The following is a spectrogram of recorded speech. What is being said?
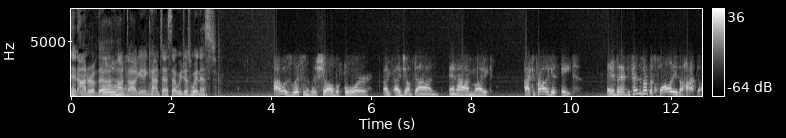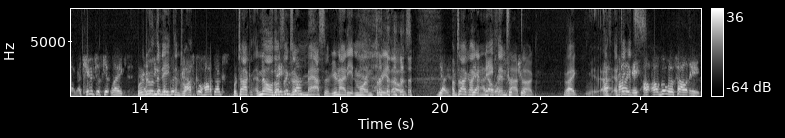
in honor of the Oh. hot dog eating contest that we just witnessed? I was listening to the show before I, I jumped on, and I'm like, I could probably get eight. And but it depends upon the quality of the hot dog. I can't just get like We're like, doing the get some Nathan one. Costco hot dogs. We're talking. No, those Nathan's things are one? massive. You're not eating more than three of those. Yeah, I'm talking like Yeah, a I know, right? Nathan's True, hot true. dog. Like, I, uh, I think it's. I'll, I'll go with a solid eight.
